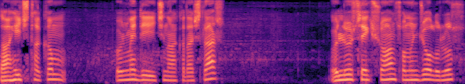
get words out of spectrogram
Daha hiç takım ölmediği için arkadaşlar ölürsek şu an sonuncu oluruz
